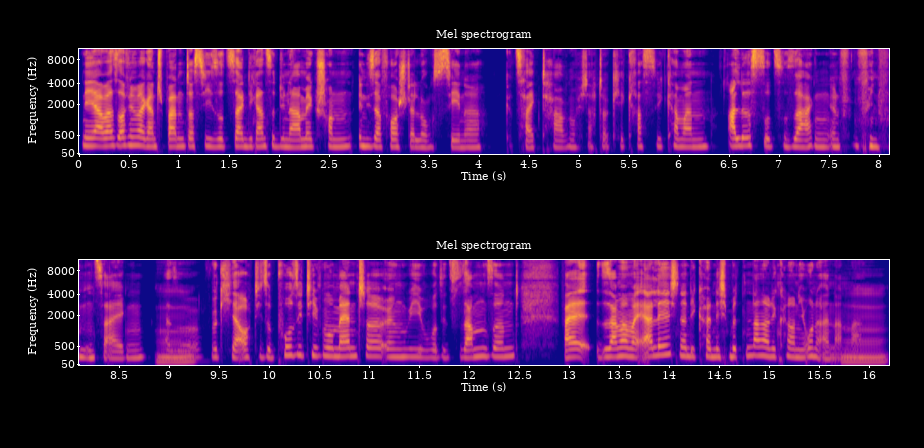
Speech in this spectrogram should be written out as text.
Nee, aber es ist auf jeden Fall ganz spannend, dass sie sozusagen die ganze Dynamik schon in dieser Vorstellungsszene gezeigt haben. Wo ich dachte, okay, krass, wie kann man alles sozusagen in fünf Minuten zeigen? Mhm. Also wirklich ja auch diese positiven Momente irgendwie, wo sie zusammen sind. Weil, sagen wir mal ehrlich, ne, die können nicht miteinander, die können auch nicht ohne einander. Mhm.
